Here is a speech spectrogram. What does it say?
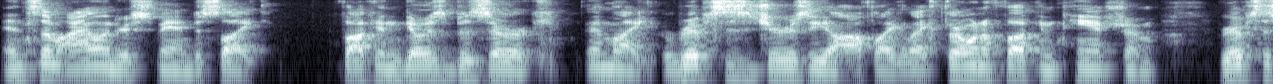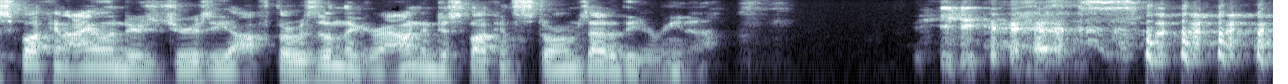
and some Islanders fan just like fucking goes berserk and like rips his jersey off, like like throwing a fucking tantrum, rips his fucking Islanders jersey off, throws it on the ground, and just fucking storms out of the arena. Yes.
